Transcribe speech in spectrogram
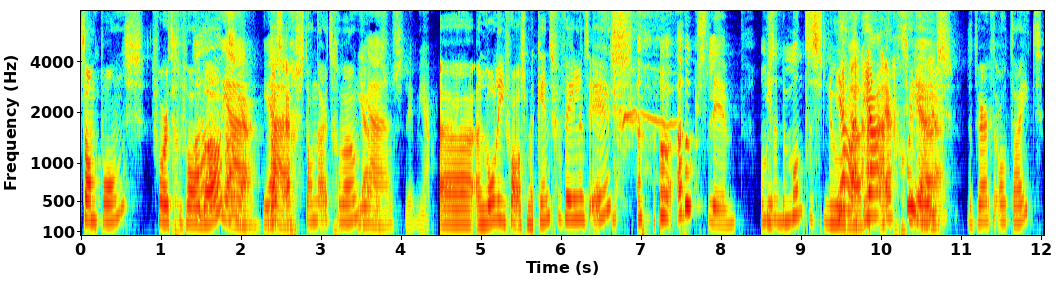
Tampons, voor het geval Oh dat. ja. ja. ja. Dat is echt standaard gewoon. Ja, Ja. dat is wel slim, ja. Eh, een lolly voor als mijn kind vervelend is. ook slim. Om ze de mond te snoeren. ja, ja, echt Goeie. serieus. Dat werkt altijd.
